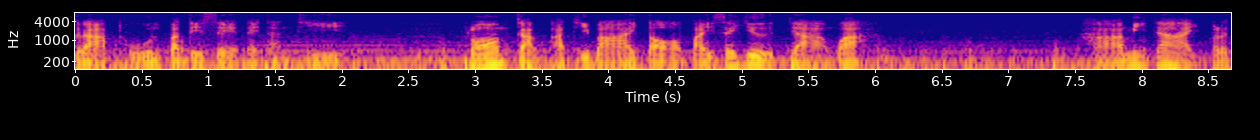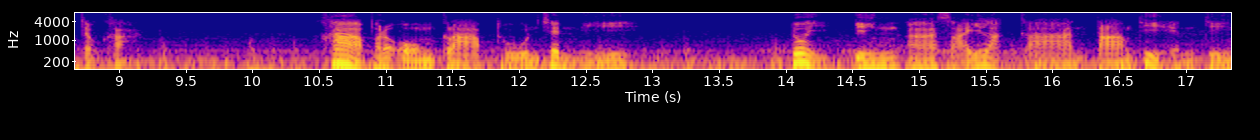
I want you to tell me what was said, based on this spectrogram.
กราบทูลปฏิเสธในทันที พร้อมกับอธิบายต่อไปซะยืดยาวว่า หาไม่ได้พระเจ้าค่ะ ข้าพระองค์กราบทูลเช่นนี้ ด้วยอิงอาศัยหลักการตามที่เห็นจริง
